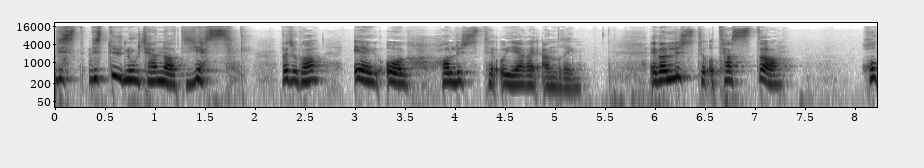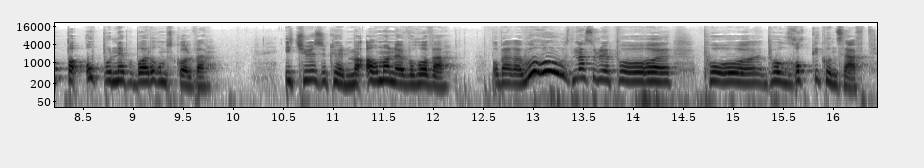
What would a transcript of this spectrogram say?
hvis, hvis, du nå kjenner at yes, vet du hva, jeg òg har lyst til å gjøre en endring. Jeg har lyst til å teste hoppe opp og ned på baderomsgulvet i 20 sekunder med armene over hodet. Og bare woho, Nesten du er på, på, på rockekonsert.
